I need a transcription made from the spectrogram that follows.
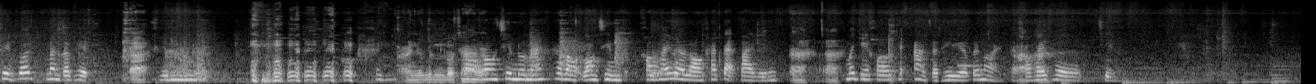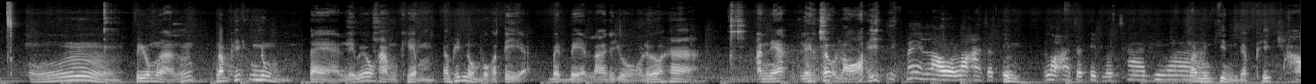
คิดว่ามันจะเผ็ดอะชิมอันนี้เป็นรสลชาองติลองชิมดูนะเธอลองลองชิมเขาให้เธอลองแค่แตะปลายลิ้นอะอะเมื่อกี้เขาอาจจะเทเยอะไปหน่อย แต่เขาอ่าให้เธอชิมอืมฟิลเหมือนน้ำพริกหนุ่ม แต่เลเวลความเค็ม น้ำพริกหนุ่มปกติอะเบ็ดเบ็ดๆเราอาจจะอยู่เลเวลห้า อันเนี้ยเลเวลร้อย ไม่เราเราอาจจะติดอืม เราอาจจะติดรสชาติที่ว่ามันเป็นกลิ่นแบบพริกเผา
